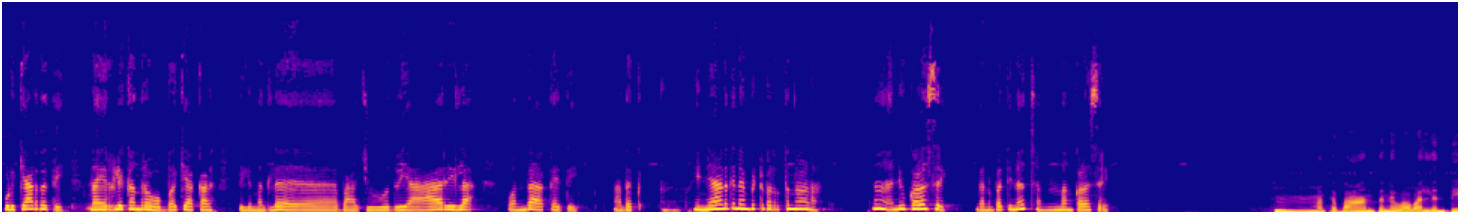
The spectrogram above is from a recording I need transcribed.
ಹುಡುಕ್ಯಾಡ್ತೈತಿ. ನಾ ಇರ್ಲಿಕ್ಕಂದ್ರೆ ಒಬ್ಬಕ್ಕೆ ಆಕಳ. ಇಲ್ಲಿ ಮೊದ್ಲೇ ಬಾಜುದು ಯಾರಿಲ್ಲ. ಒಂದ ಆಕೈತಿ. ಅದಕ್ಕೆ ಇನ್ನೆರಡು ದಿನ ಬಿಟ್ಟು ಬರ್ತೀನಿ ಅಣ್ಣ ಹಾ ನೀವು ಕಳಿಸ್ರಿ. ಗಣಪತಿನ ಚಂದಂಗೆ ಕಳಿಸ್ರಿ. ಹ್ಮ್ ಮತ್ತೆ ಬಾ ಅಂತ ನೀವು ಒಲ್ಲೆಂತಿ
